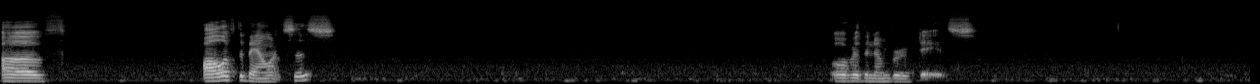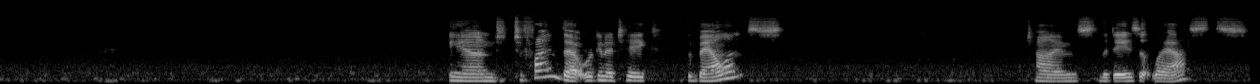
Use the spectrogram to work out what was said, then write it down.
of all of the balances over the number of days. And to find that, we're going to take the balance times the days it lasts.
